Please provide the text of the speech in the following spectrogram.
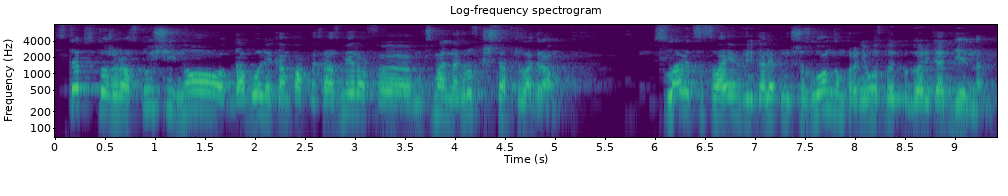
Steps тоже растущий, но до более компактных размеров, э, максимальная нагрузка 60 кг. Славится своим великолепным шезлонгом, про него стоит поговорить отдельно.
